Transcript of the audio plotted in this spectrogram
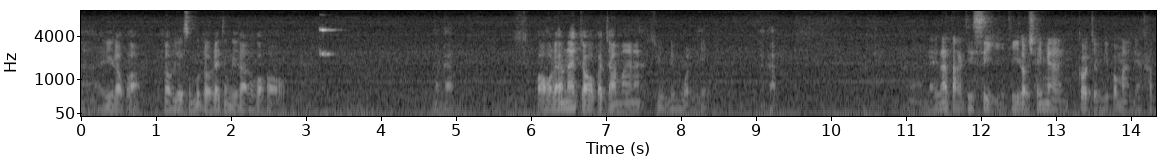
อ่าอันนี้เราก็เราเลือกสมมุติเราได้ตรงนี้แล้วเราก็ออกนะครับพอออกแล้วหน้าจอก็จะมาอยู่ในหมวดนี้นะครับในหน้าต่างที่ 4 ที่เราใช้งานก็จะมีประมาณนี้ครับ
